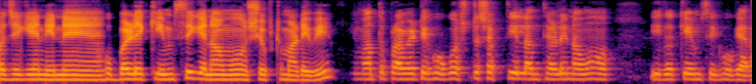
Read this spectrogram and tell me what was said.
ಅಪ್ಪಾಜಿಗೆ ನಿನ್ನೆ ಹುಬ್ಬಳ್ಳಿ ಕಿಮ್ಸಿಗೆ ನಾವು ಶಿಫ್ಟ್ ಮಾಡೀವಿ. ಮತ್ತು ಪ್ರೈವೇಟಿಗೆ ಹೋಗುವಷ್ಟು ಶಕ್ತಿ ಇಲ್ಲ ಅಂತ ಹೇಳಿ ನಾವು ಈಗ ಕೆಮ್ಸಿಗೆ ಹೋಗ್ಯಾರ.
